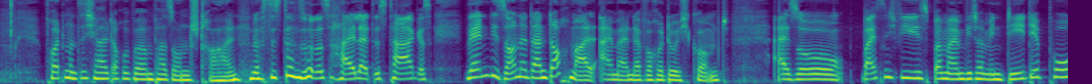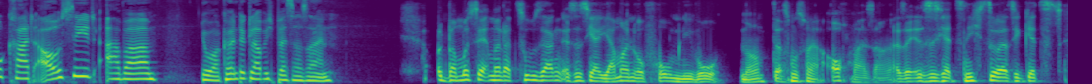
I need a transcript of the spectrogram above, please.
freut man sich halt auch über ein paar Sonnenstrahlen. Das ist dann so das Highlight des Tages, wenn die Sonne dann doch mal einmal in der Woche durchkommt. Also, weiß nicht, wie es bei meinem Vitamin D-Depot gerade aussieht, aber ja, könnte, glaube ich, besser sein. Und man muss ja immer dazu sagen, es ist ja Jammern auf hohem Niveau. Ne? Das muss man ja auch mal sagen. Also es ist jetzt nicht so, dass ich jetzt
